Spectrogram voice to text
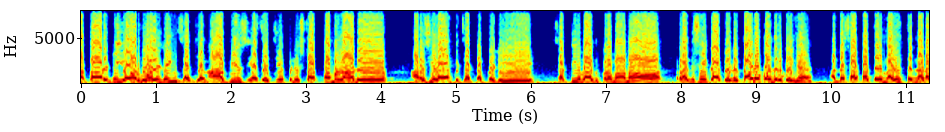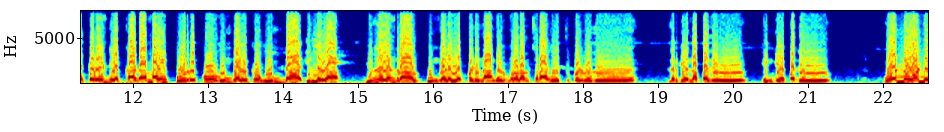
authority you are holding such an office as a chief minister of Tamil Nadu. அரசியலமைப்பு சட்டப்படி. சத்தியவாக்கு பிரமாணம். ரகசிய காப்பு எடுத்தாலும் உட்கார்ந்திருக்கீங்க. அந்த சட்டத்தை மதித்து நடக்க வேண்டிய கடமை பொறுப்பு உங்களுக்கு உண்டா இல்லையா? இல்லை என்றால் உங்களை எப்படி நாங்கள் முதலமைச்சராக ஏற்றுக்கொள்வது? இதற்கு என்ன பதில்? எங்கே பதில்? ஒன்னு ஒன்னு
